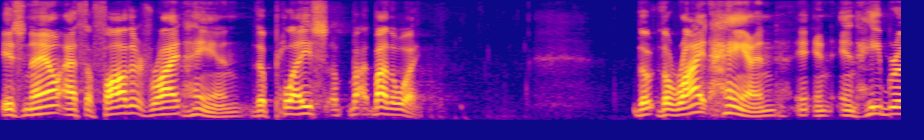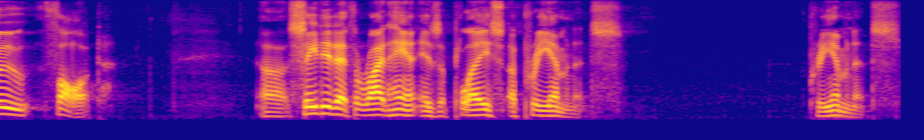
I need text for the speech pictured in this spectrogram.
is now at the Father's right hand, the place of, by, by the way, the, the right hand in, in Hebrew thought, uh, seated at the right hand is a place of preeminence. Preeminence.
